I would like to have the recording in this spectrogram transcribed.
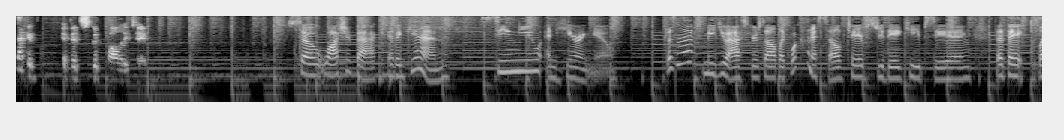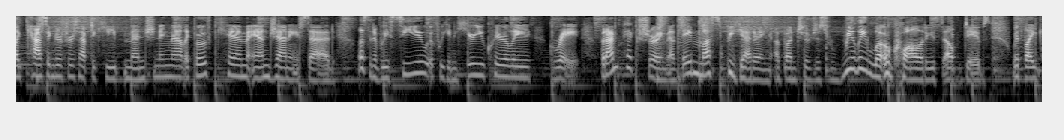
seconds if it's good quality tape. So watch it back. And again, seeing you and hearing you. Doesn't that make you ask yourself, like, what kind of self tapes do they keep seeing? That they, like, casting directors have to keep mentioning that? Like, both Kim and Jenny said, listen, if we see you, if we can hear you clearly, great. But I'm picturing that they must be getting a bunch of just really low quality self tapes with, like,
